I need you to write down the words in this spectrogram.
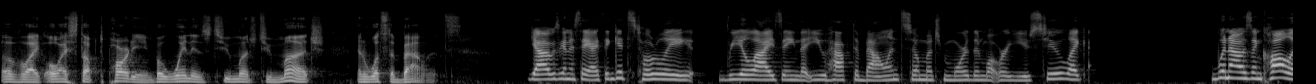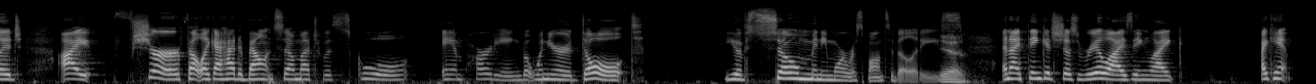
of like, oh, I stopped partying, but when is too much too much and what's the balance? Yeah, I was gonna say I think it's totally realizing that you have to balance so much more than what we're used to. Like when I was in college, I sure felt like I had to balance so much with school and partying, but when you're an adult, you have so many more responsibilities. Yeah. And I think it's just realizing like I can't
